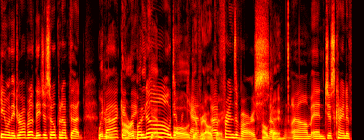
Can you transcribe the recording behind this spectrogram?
you know, when they drop it up, they just open up that Wait a minute, back and our they- buddy Ken? no, different Oh, Ken, different, uh, friends of ours. So, Okay. um, and just kind of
